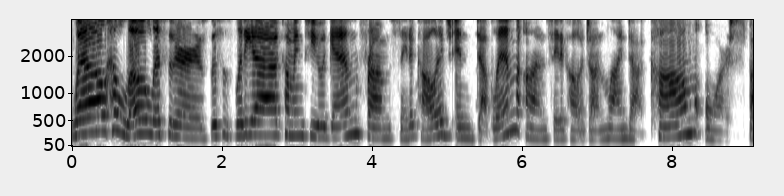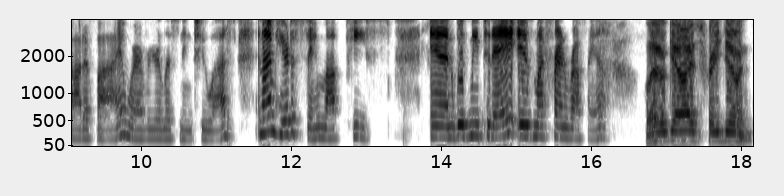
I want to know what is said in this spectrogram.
Well, hello, listeners. This is Lydia coming to you again from Seda College in Dublin on SEDACollegeOnline.com or Spotify, wherever you're listening to us. And I'm here to say my piece. And with me today is my friend Raphael. Hello, guys. How are you doing?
